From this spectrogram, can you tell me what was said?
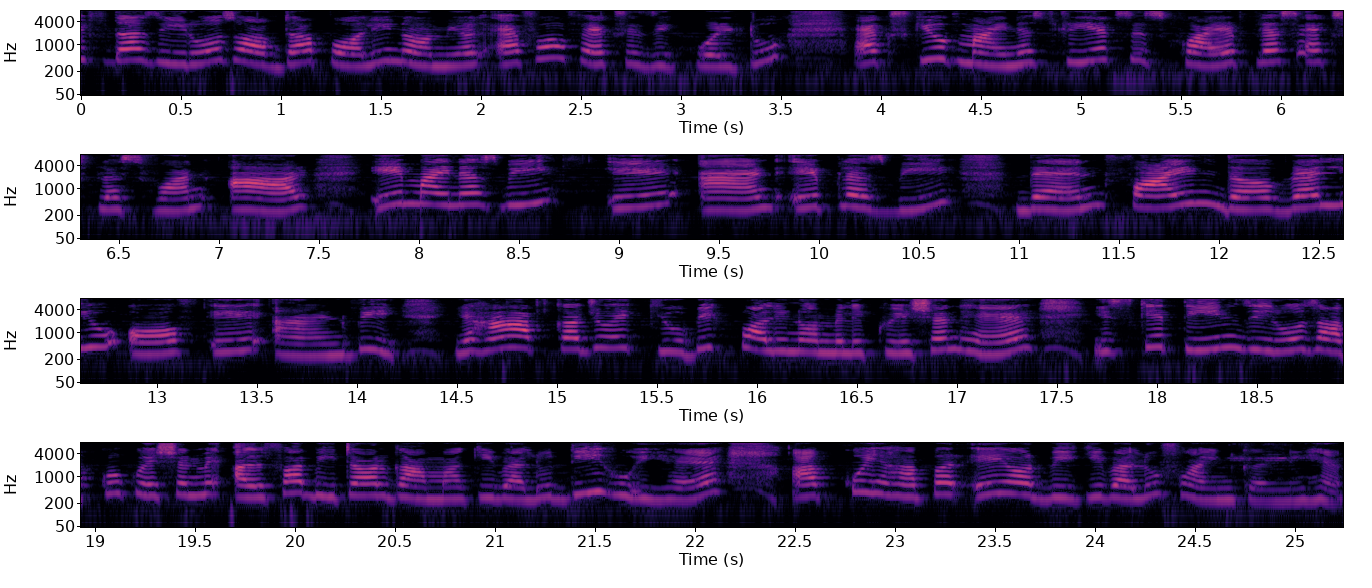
if the zeros of the polynomial F of X is equal to X cube minus three X square plus X plus one are A minus B a and a plus b, then find the value of a and b. यहाँ आपका जो एक क्यूबिक पॉलिनॉमियल इक्वेशन है, इसके तीन ज़ीरोज़ आपको क्वेश्चन में अल्फ़ा बीटा और गामा की वैल्यू दी हुई है। आपको यहाँ पर ए और बी की वैल्यू फाइंड करनी है।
